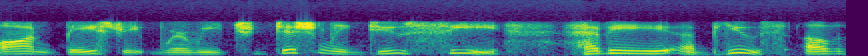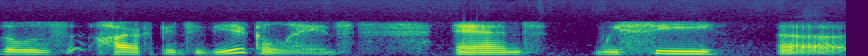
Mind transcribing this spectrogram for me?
on Bay Street, where we traditionally do see heavy abuse of those high occupancy vehicle lanes, and we see uh,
